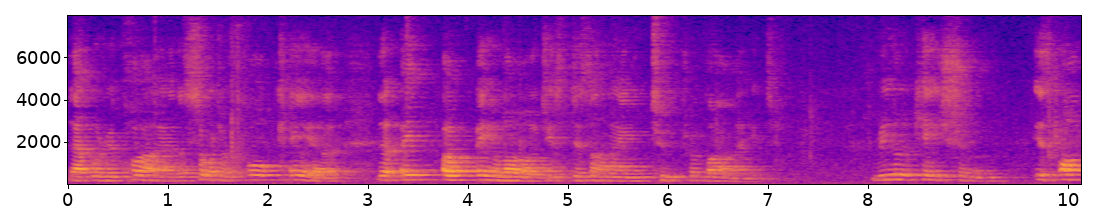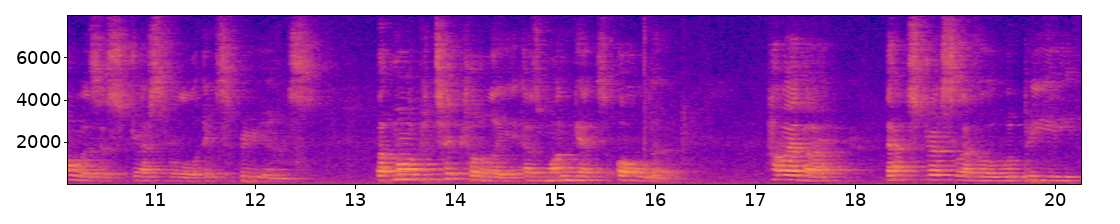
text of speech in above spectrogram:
that will require the sort of full care that a, Lodge is designed to provide. Relocation is always a stressful experience, but more particularly as one gets older. However, that stress level would be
